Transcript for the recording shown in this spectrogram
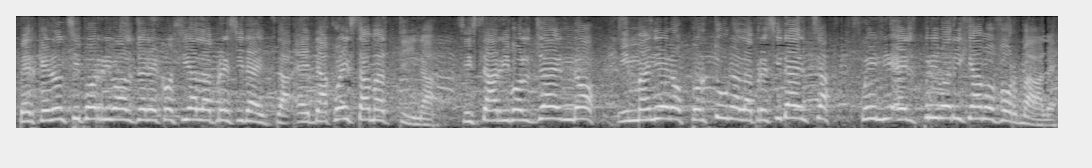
Perché non si può rivolgere così alla Presidenza e da questa mattina si sta rivolgendo in maniera opportuna alla Presidenza, quindi è il primo richiamo formale.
